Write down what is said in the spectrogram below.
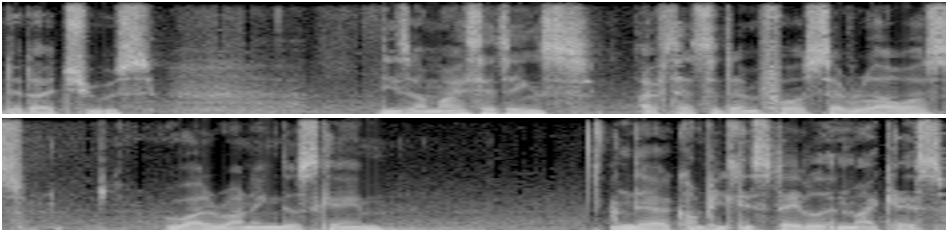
that I choose. These are my settings. I've tested them for several hours while running this game, and they are completely stable in my case.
